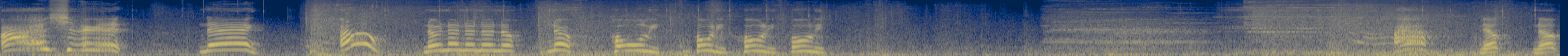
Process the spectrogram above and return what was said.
Ah, shit it! Oh! No, no, no, no, no, no! Holy, holy, holy, holy. Ah! Nope, nope.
